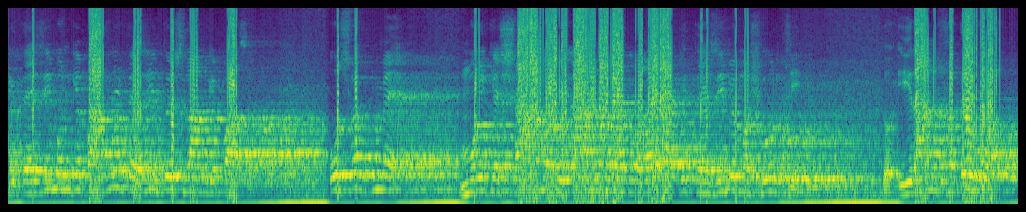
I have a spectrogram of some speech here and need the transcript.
یعنی تہذیب ان کے پاس نہیں، تہذیب تو اسلام کے پاس ہے۔ اس وقت میں ملک شام اور ایران وغیرہ وغیرہ کی تہذیبیں مشہور تھی۔ تو ایران فتح ہوا۔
